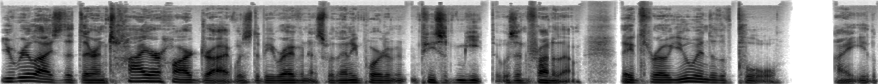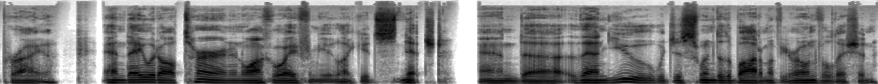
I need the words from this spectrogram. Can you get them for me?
You realize that their entire hard drive was to be ravenous with any piece of meat that was in front of them. They'd throw you into the pool, i.e., the pariah, and they would all turn and walk away from you like you'd snitched. And uh, then you would just swim to the bottom of your own volition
